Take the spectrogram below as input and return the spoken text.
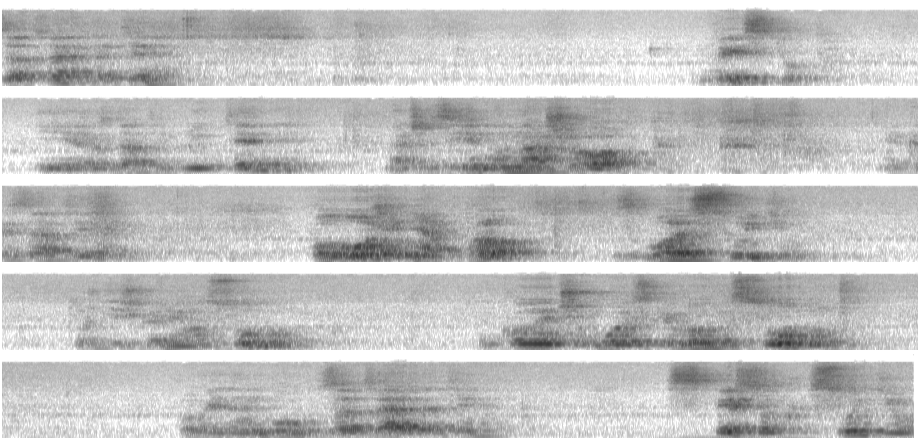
затвердити виступ і роздати бюлетені, значить, згідно нашого, як казати, положення про збори суддів районного суду, виконуючи обов'язки голови суду повинен був затвердити список суддів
